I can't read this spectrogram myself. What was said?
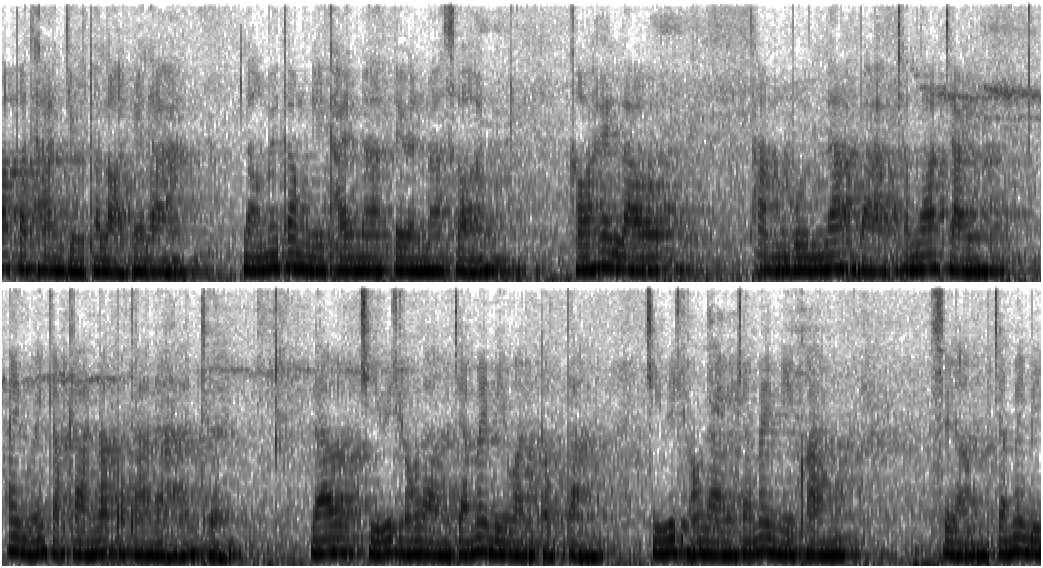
รับประทานอยู่ตลอดเวลา เราไม่ต้องมีใครมาเตือนมาสอน ขอให้เราทำบุญละบาปชำระใจ ให้เหมือนกับการรับประทานอาหารเถิด แล้วชีวิตของเราจะไม่มีวันตกต่ำชีวิตของเราจะไม่มีความเสื่อม จะไม่มี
